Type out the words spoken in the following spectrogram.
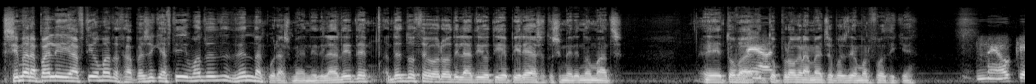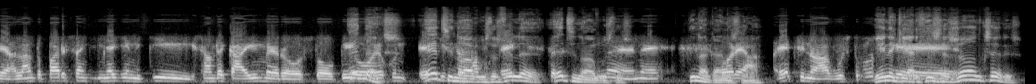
Σήμερα πάλι αυτή η ομάδα θα παίζει και αυτή η ομάδα δεν, δεν ήταν κουρασμένη. Δηλαδή δεν, δεν το θεωρώ δηλαδή ότι επηρέασε το σημερινό μάτς ε, το, βα- Ναι, το πρόγραμμα έτσι όπως διαμορφώθηκε. Ναι, οκ, αλλά αν το πάρεις σαν μια γενική, σαν δεκαήμερο, στο οποίο Εντάξει, έχουν... έτσι έχεις είναι ο τα- Αύγουστος, έχεις φίλε, τα- έτσι είναι ο Αύγουστος. Ναι, ναι. Τι να κάνεις Ωραία, τώρα. έτσι είναι ο Αύγουστος. Είναι και η αρχή σεζόν, ξέρεις.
